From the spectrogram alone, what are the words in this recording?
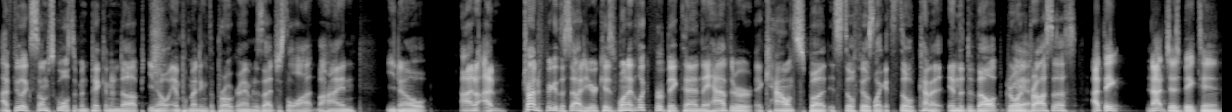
I feel like some schools have been picking it up, you know, implementing the program. Is that just a lot behind? You know, I, I'm trying to figure this out here because when I look for Big Ten, they have their accounts, but it still feels like it's still kind of in the developed, growing Yeah. process. I think not just Big Ten,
